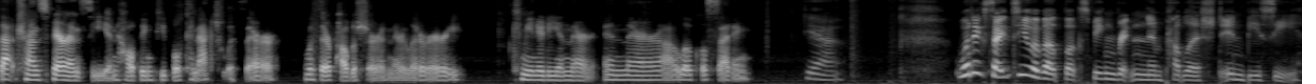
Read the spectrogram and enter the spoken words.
that transparency and helping people connect with their with their publisher and their literary community in their in their uh, local setting. Yeah. What excites you about books being written and published in BC?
